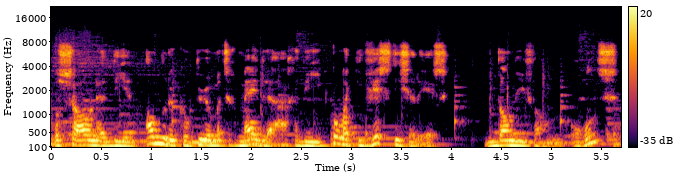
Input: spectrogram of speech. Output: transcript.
personen die een andere cultuur met zich meedragen, die collectivistischer is dan die van ons,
